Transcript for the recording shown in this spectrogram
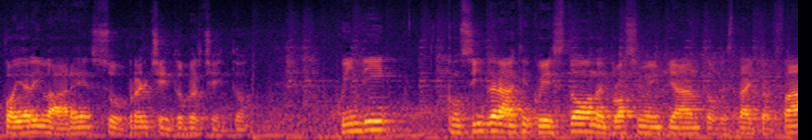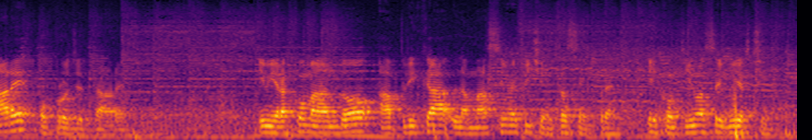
puoi arrivare sopra il 100%. Quindi considera anche questo nel prossimo impianto che stai per fare o progettare. E mi raccomando, applica la massima efficienza sempre e continua a seguirci.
